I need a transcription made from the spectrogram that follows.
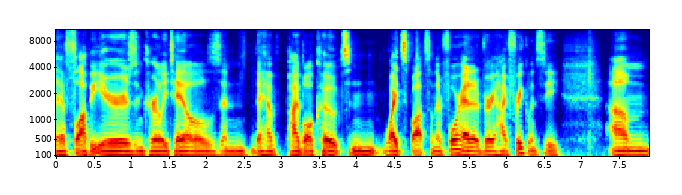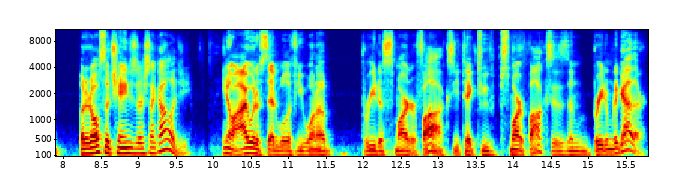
they have floppy ears and curly tails, and they have piebald coats and white spots on their forehead at a very high frequency. Um, but it also changes their psychology. You know, I would have said, well, if you want to breed a smarter fox, you take two smart foxes and breed them together.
